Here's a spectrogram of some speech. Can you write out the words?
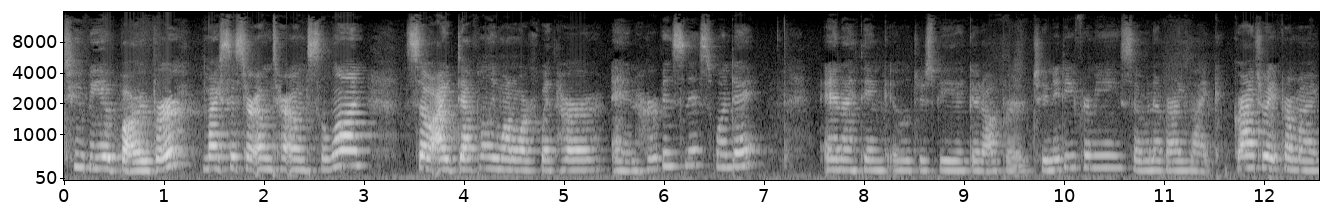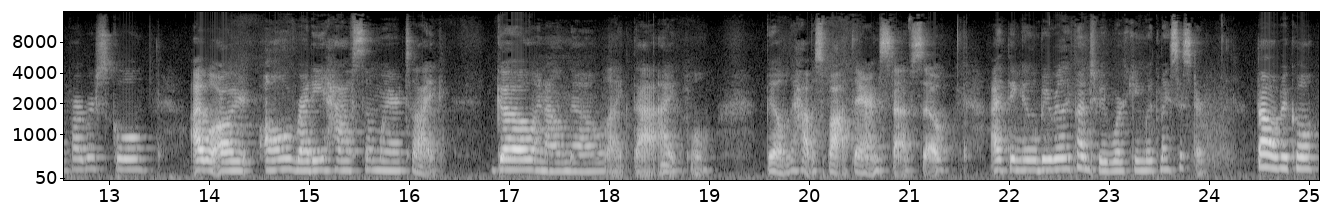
to be a barber. My sister owns her own salon, so I definitely want to work with her in her business one day. And I think it will just be a good opportunity for me. So whenever I like graduate from my barber school, I will al- already have somewhere to like go, and I'll know like that I will be able to have a spot there and stuff. So I think it will be really fun to be working with my sister. That would be cool.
